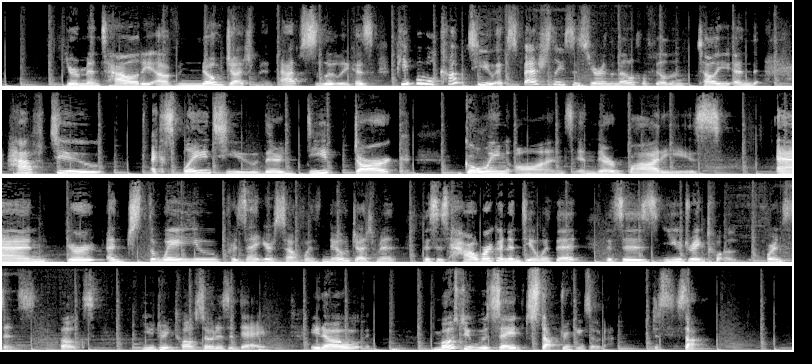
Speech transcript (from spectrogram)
your mentality of no judgment absolutely because people will come to you especially since you're in the medical field and tell you and have to explain to you their deep dark going ons in their bodies and you're and just the way you present yourself with no judgment this is how we're going to deal with it this is you drink 12 for instance folks you drink 12 sodas a day you know most people would say stop drinking soda just stop.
